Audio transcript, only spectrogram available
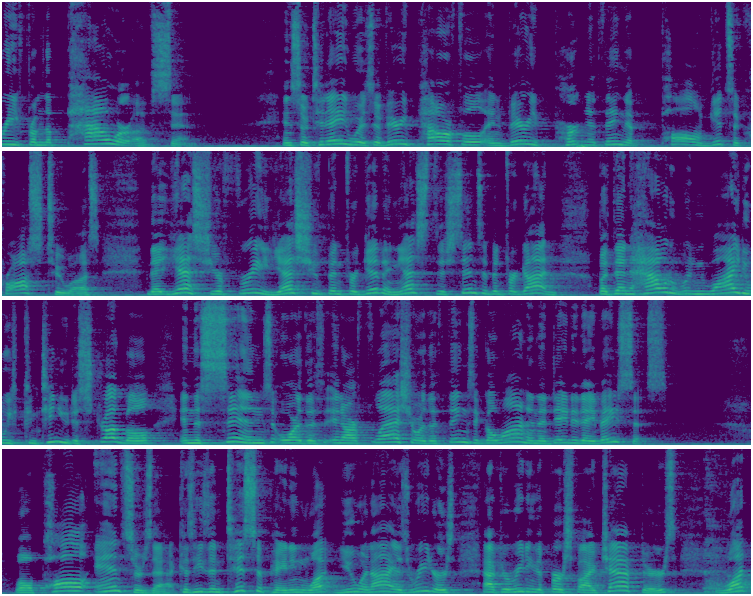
free from the power of sin. And so today was a very powerful and very pertinent thing that Paul gets across to us that yes, you're free. Yes, you've been forgiven. Yes, the sins have been forgotten. But then, how do and why do we continue to struggle in the sins or the, in our flesh or the things that go on in a day to day basis? Well, Paul answers that because he's anticipating what you and I, as readers, after reading the first five chapters, what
